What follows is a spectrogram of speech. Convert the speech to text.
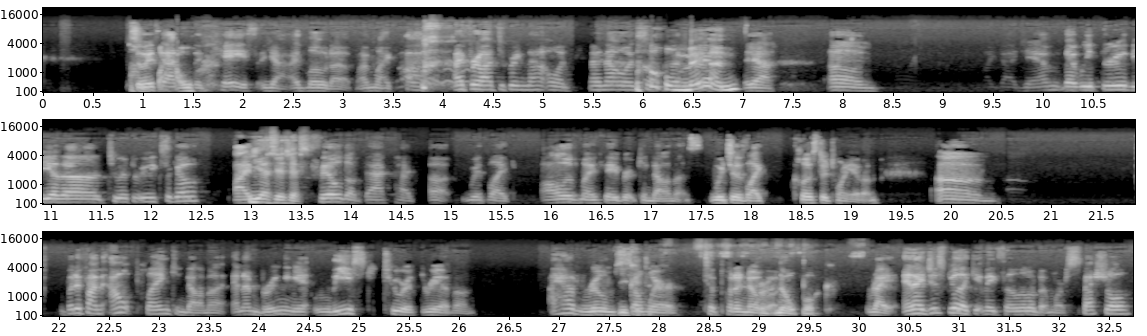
So oh, if wow. that's the case, yeah, I'd load up. I'm like, oh, I forgot to bring that one and that one. So oh man, yeah. Um, like that jam that we threw the other two or three weeks ago. I yes, yes, yes. Filled a backpack up with like all of my favorite kendamas, which is like close to 20 of them. Um, but if I'm out playing kendama and I'm bringing at least two or three of them, I have room You could- somewhere to put a notebook. a notebook. Right. And I just feel like it makes it a little bit more special.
